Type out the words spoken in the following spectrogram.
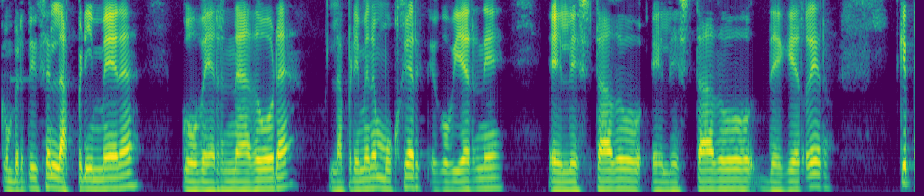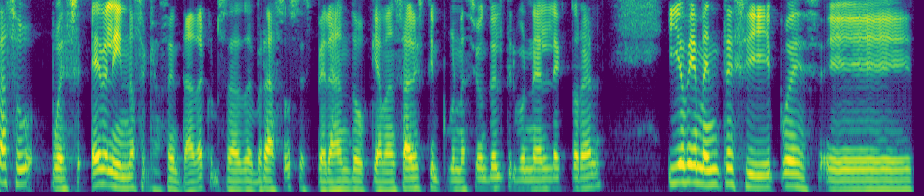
convertirse en la primera gobernadora, la primera mujer que gobierne el estado, el estado de Guerrero. ¿Qué pasó? Pues Evelyn no se quedó sentada, cruzada de brazos, esperando que avanzara esta impugnación del Tribunal Electoral. Y obviamente sí, pues eh,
